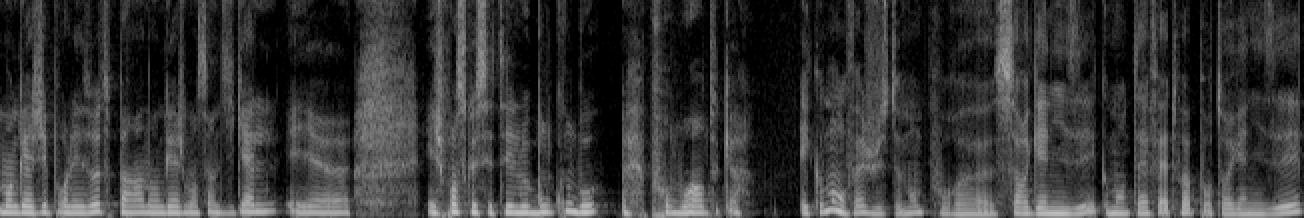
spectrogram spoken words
m'engager pour les autres par un engagement syndical. Et, et je pense que c'était le bon combo, pour moi en tout cas. Et comment on fait justement pour euh, s'organiser? Comment tu as fait toi pour t'organiser,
